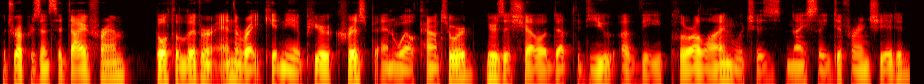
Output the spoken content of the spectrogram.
which represents the diaphragm. Both the liver and the right kidney appear crisp and well contoured. Here's a shallow depth view of the pleural line, which is nicely differentiated,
